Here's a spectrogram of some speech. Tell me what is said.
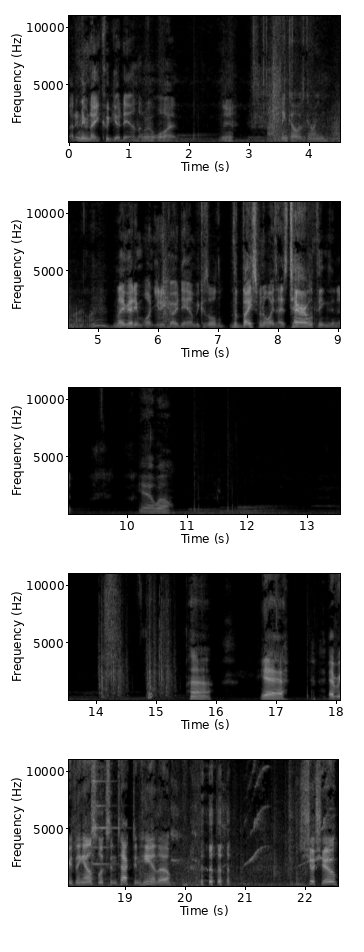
I didn't even know you could go down. I don't know why. Yeah. I think I was going the right way. Maybe I didn't want you to go down because all the, the basement always has terrible things in it. Yeah, well. Oh. Huh. Yeah. Everything else looks intact in here, though. Shush you.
